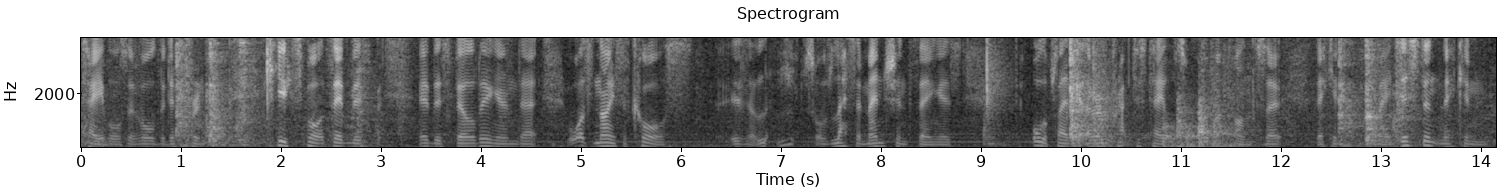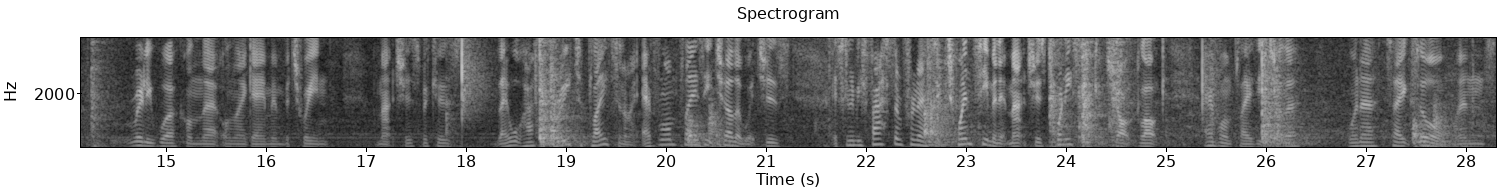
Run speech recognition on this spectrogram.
tables of all the different cue sports in this in this building, and uh, what's nice, of course, is a sort of lesser mentioned thing is all the players get their own practice table to warm up on, so they can remain distant. They can really work on their on their game in between matches because they will have three to play tonight. Everyone plays each other, which is it's going to be fast and frenetic. 20 minute matches, 20 second shot clock. Everyone plays each other. Winner takes all, and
